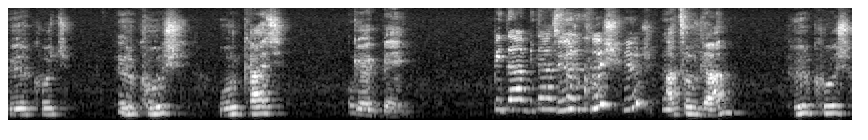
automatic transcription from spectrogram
Hürkuş, Hürkuş, Vurkaç, Gökbey. Bir daha bir daha Hür söyle. kuş hür. Atılgan, Hürkuş,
